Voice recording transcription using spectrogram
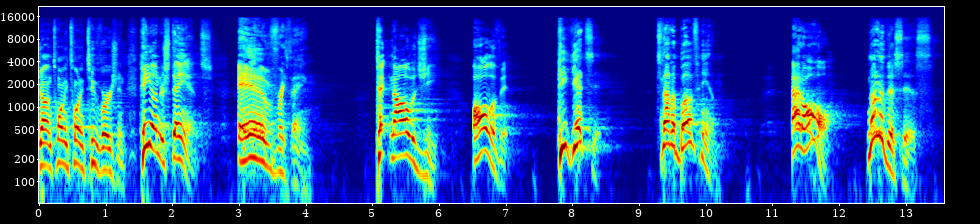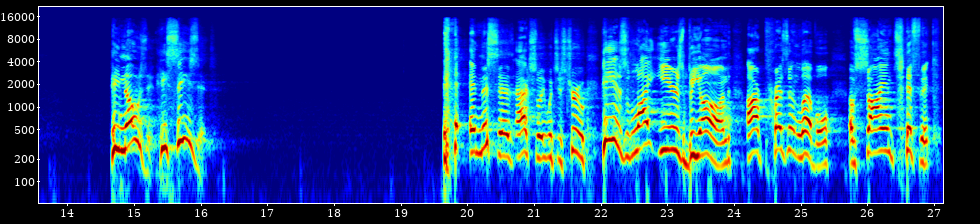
John 20, 22 version. He understands everything, technology, all of it. He gets it. It's not above him at all. None of this is. He knows it, he sees it. and this says, actually, which is true, he is light years beyond our present level of scientific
